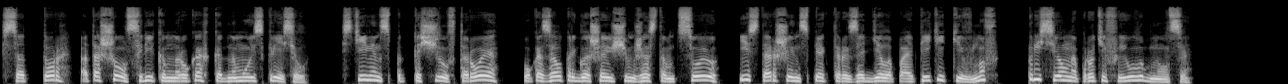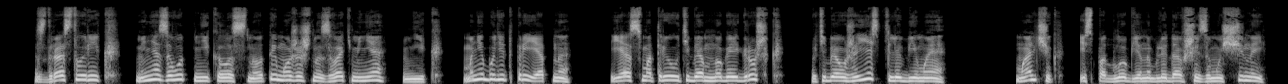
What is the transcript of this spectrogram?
Саттор отошел с Риком на руках к одному из кресел. Стивенс подтащил второе, указал приглашающим жестом Цою, и старший инспектор из отдела по опеке, кивнув, присел напротив и улыбнулся. «Здравствуй, Рик. Меня зовут Николас, но ты можешь назвать меня Ник. Мне будет приятно. Я смотрю, у тебя много игрушек. У тебя уже есть любимая?» Мальчик, из-под лобья наблюдавший за мужчиной,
